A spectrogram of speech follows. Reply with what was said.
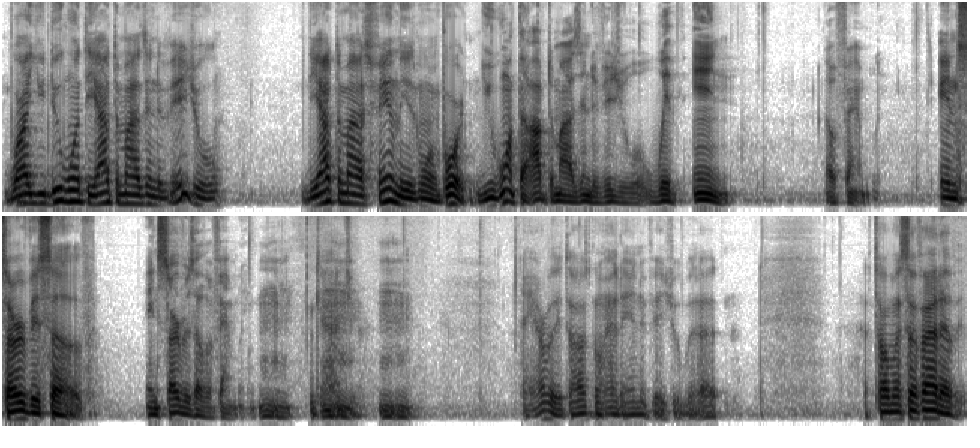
while you do want the optimized individual, the optimized family is more important You want the optimized individual within a family, in service of. in service of a family. Mhm. Got you. Hey, I really thought I was gonna have an individual, but I, I talked myself out of it.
